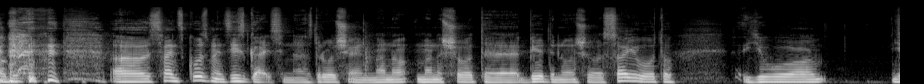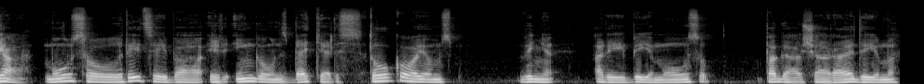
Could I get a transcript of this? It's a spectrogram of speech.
Uh, Svens Kusmins izgaisinās droši vien manu, manu šo biedinošo sajūtu, jo jā, mūsu rīcībā ir Ingūnas Beķeres tulkojums. Viņa arī bija mūsu pagājušā raidījuma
